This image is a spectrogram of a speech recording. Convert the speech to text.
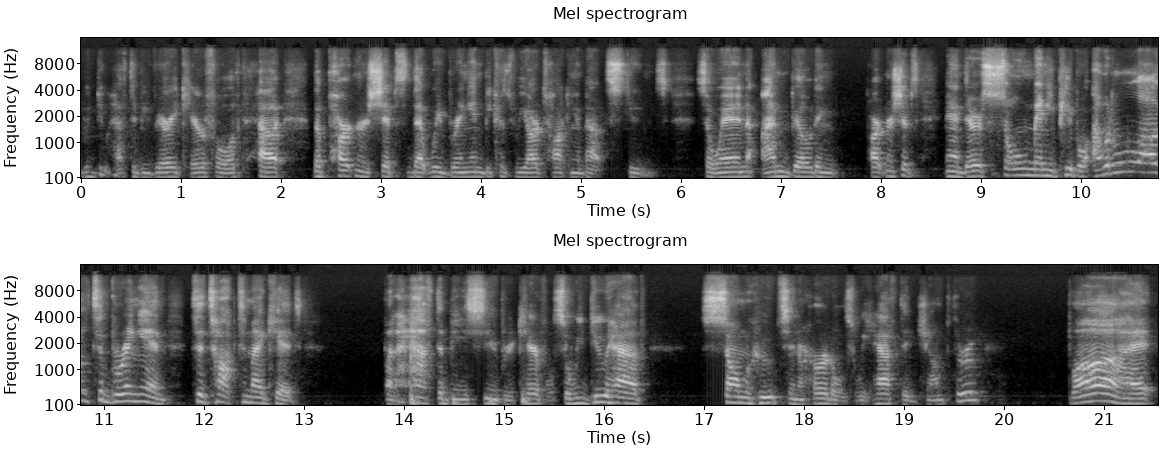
we do have to be very careful about the partnerships that we bring in because we are talking about students. So when I'm building partnerships. Man, there's so many people I would love to bring in to talk to my kids, but I have to be super careful. So we do have some hoops and hurdles we have to jump through. But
